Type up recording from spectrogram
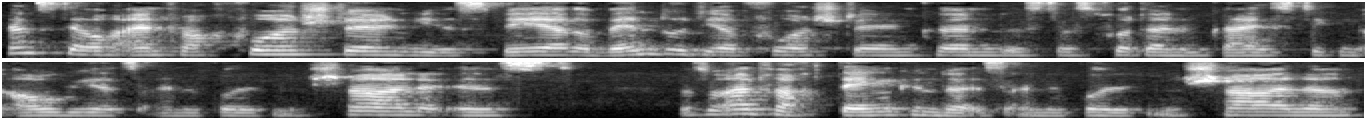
Kannst dir auch einfach vorstellen, wie es wäre, wenn du dir vorstellen könntest, dass vor deinem geistigen Auge jetzt eine goldene Schale ist. Also einfach denken, da ist eine goldene Schale.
